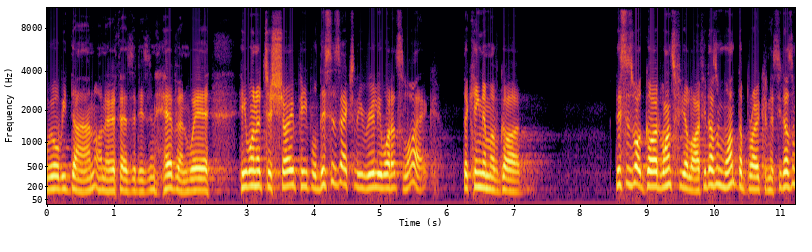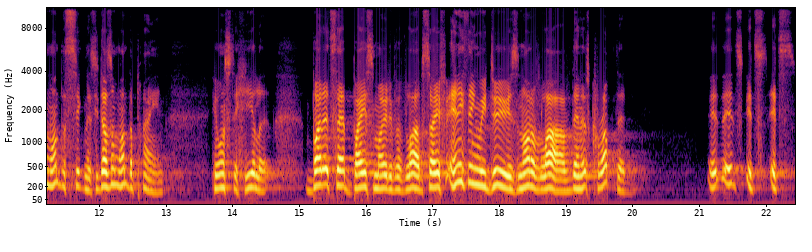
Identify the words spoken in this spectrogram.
will be done on earth as it is in heaven, where He wanted to show people this is actually really what it's like the kingdom of God. This is what God wants for your life. He doesn't want the brokenness, He doesn't want the sickness, He doesn't want the pain. He wants to heal it. But it's that base motive of love. So if anything we do is not of love, then it's corrupted. It, it's, it's, it's,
